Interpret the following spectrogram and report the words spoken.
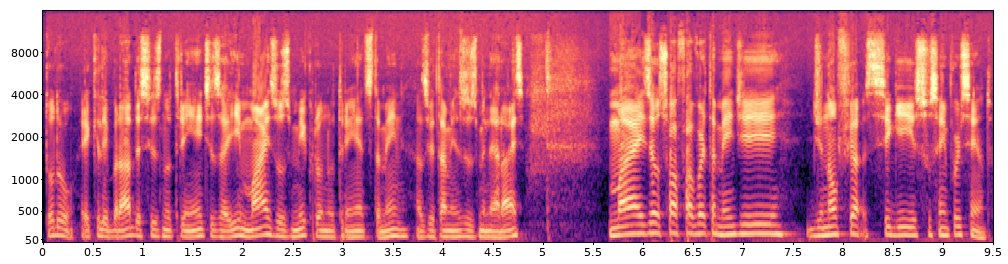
Todo equilibrado, esses nutrientes aí, mais os micronutrientes também, né? as vitaminas e os minerais. Mas eu sou a favor também de, de não seguir isso 100%.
